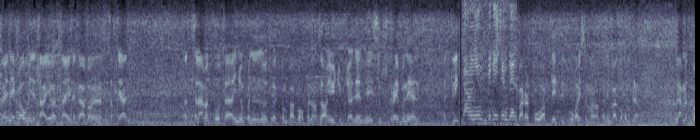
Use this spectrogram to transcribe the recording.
Ngayon ay pauwi na tayo at tayo nagabang na ng sasakyan. At salamat po sa inyong panonood at kung bago ka pa lang sa aking YouTube channel, eh, subscribe mo na yan at click ang notification bell para po updated po kayo sa mga panibago kong vlog. Salamat po.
